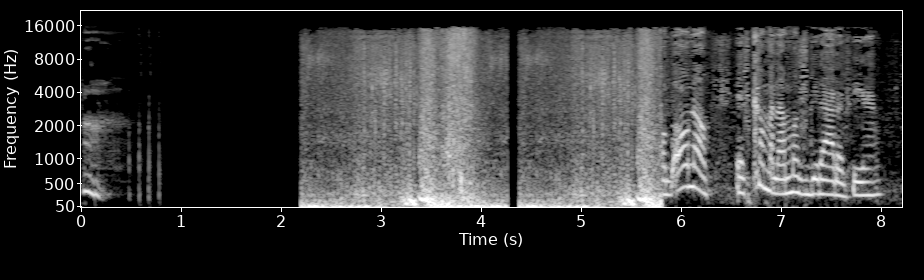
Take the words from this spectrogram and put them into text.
oh no, it's coming. I must get out of here.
